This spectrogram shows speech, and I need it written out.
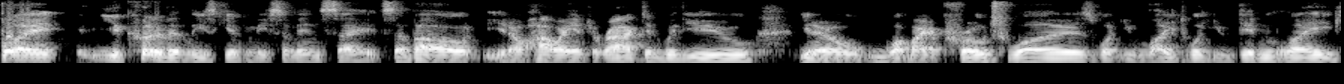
But you could have at least given me some insights about, you know, how I interacted with you, you know, what my approach was, what you liked, what you didn't like.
